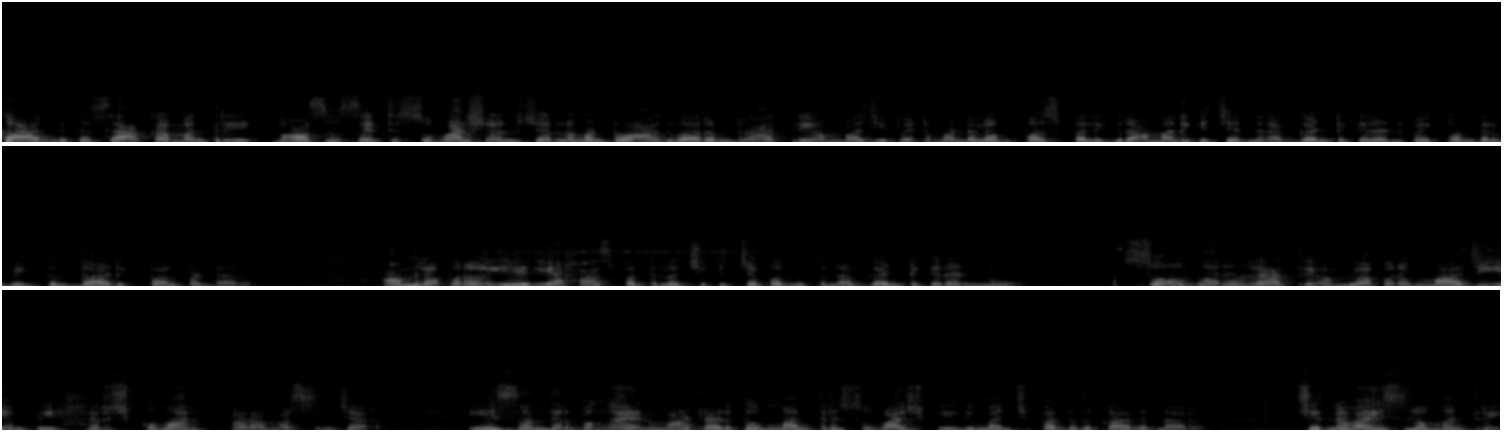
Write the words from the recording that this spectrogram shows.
కార్మిక శాఖ మంత్రి వాసుశెట్టి సుభాష్ అనుచరులమంటూ ఆదివారం రాత్రి అంబాజీపేట మండలం పసుపల్లి గ్రామానికి చెందిన గంటి కిరణ్పై కొందరు వ్యక్తులు దాడికి పాల్పడ్డారు. అమలాపురం ఏరియా ఆసుపత్రిలో చికిత్స పొందుతున్న గంటి కిరణ్ను సోమవారం రాత్రి అమలాపురం మాజీ ఎంపీ హర్ష్ కుమార్ పరామర్శించారు. ఈ సందర్భంగా ఆయన మాట్లాడుతూ మంత్రి సుభాష్కు ఇది మంచి పద్ధతి కాదన్నారు. చిన్న వయసులో మంత్రి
